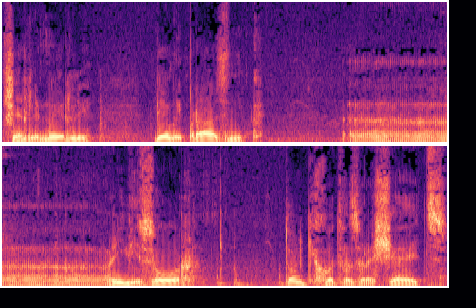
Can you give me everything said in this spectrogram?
Шерли Мерли, Белый праздник, э, Ревизор, Дон Кихот возвращается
